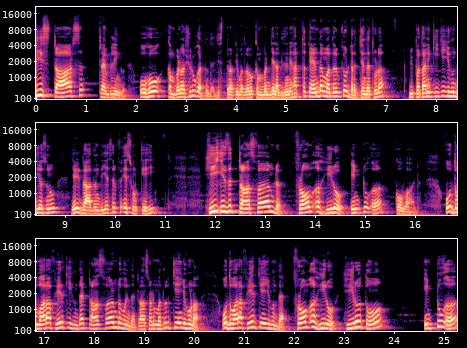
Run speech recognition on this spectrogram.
ਹੀ ਸਟਾਰਟਸ ਟ੍ਰੈਂਬਲਿੰਗ ਉਹ ਕੰਬਣਾ ਸ਼ੁਰੂ ਕਰ ਦਿੰਦਾ ਜਿਸ ਤਰ੍ਹਾਂ ਕਿ ਮਤਲਬ ਕੰਬਣ ਜੇ ਲੱਗ ਜਾਂਦੇ ਨੇ। ਹੱਥ ਕਹਿਣ ਦਾ ਮਤਲਬ ਕਿ ਉਹ ਡਰ ਜਾਂਦਾ ਥੋੜਾ ਵੀ ਪਤਾ ਨਹੀਂ ਕੀ ਚੀਜ਼ ਹੁੰਦੀ ਹੈ ਉਸ ਨੂੰ ਜਿਹੜੀ ਡਰਾ ਦਿੰਦੀ ਹੈ, ਸਿਰਫ ਇਹ ਸੁਣ ਕੇ ਹੀ। He is transformed from a hero into a coward ਉਹ ਦੁਬਾਰਾ ਫੇਰ ਕੀ ਹੁੰਦਾ ਟਰਾਂਸਫਰਮਡ ਹੋ ਜਾਂਦਾ ਟਰਾਂਸਫਰਮ ਮਤਲਬ ਚੇਂਜ ਹੋਣਾ। ਉਹ ਦੁਬਾਰਾ ਫੇਰ ਚੇਂਜ ਹੁੰਦਾ ਫਰੋਮ ਅ ਹੀਰੋ ਹੀਰੋ ਤੋਂ ਇਨਟੂ ਅ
